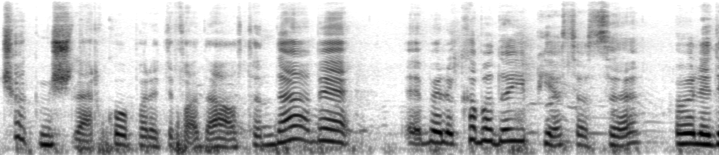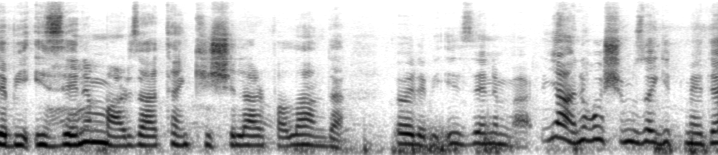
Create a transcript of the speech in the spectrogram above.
çökmüşler kooperatif adı altında ve e, böyle kabadayı piyasası öyle de bir izlenim var zaten kişiler falan da öyle bir izlenim var. Yani hoşumuza gitmedi.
